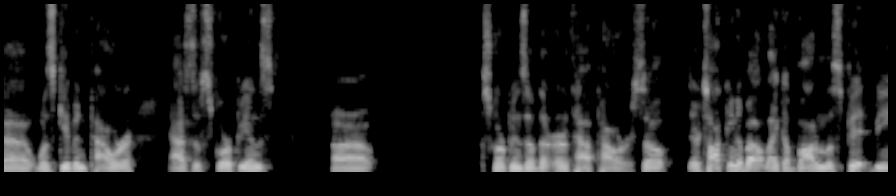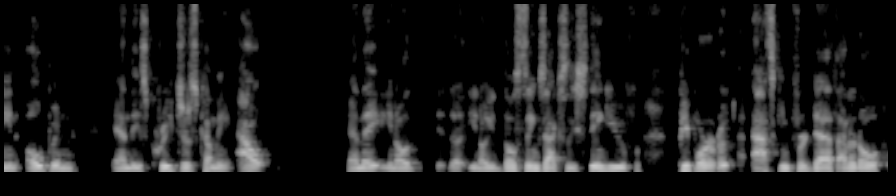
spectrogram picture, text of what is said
uh, was given power as of scorpions. Uh, scorpions of the earth have power. So they're talking about like a bottomless pit being opened and these creatures coming out. And they, you know, uh, you know, those things actually sting you. For, people are asking for death. I don't know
